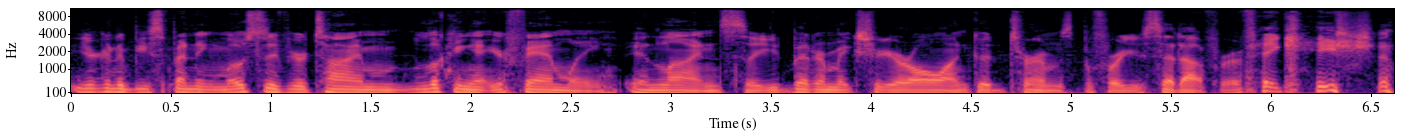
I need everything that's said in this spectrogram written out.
you're going to be spending most of your time looking at your family in line, so you'd better make sure you're all on good terms before you set out for a vacation.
